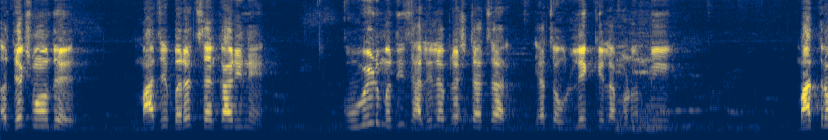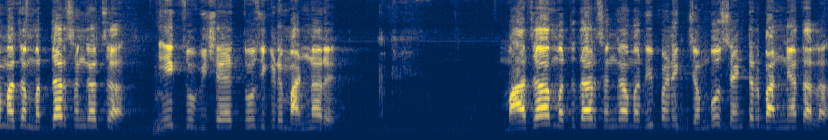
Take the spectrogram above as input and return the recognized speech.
अध्यक्ष महोदय माझे बरेच सरकारीने कोविडमध्ये झालेला भ्रष्टाचार याचा उल्लेख केला म्हणून मी मात्र माझा मतदारसंघाचा एक जो विषय आहे तोच इकडे मांडणार आहे. माझा मतदारसंघामध्ये पण एक जम्बो सेंटर बांधण्यात आला.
